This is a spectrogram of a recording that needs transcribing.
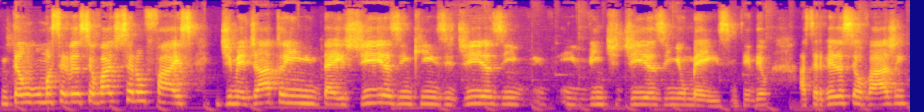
Então, uma cerveja selvagem você não faz de imediato em 10 dias, em 15 dias, em, em 20 dias, em um mês, entendeu? A cerveja selvagem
